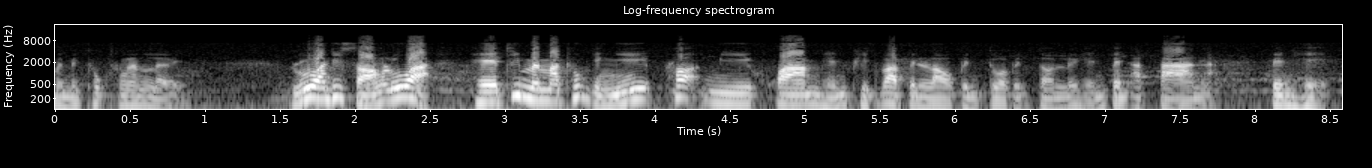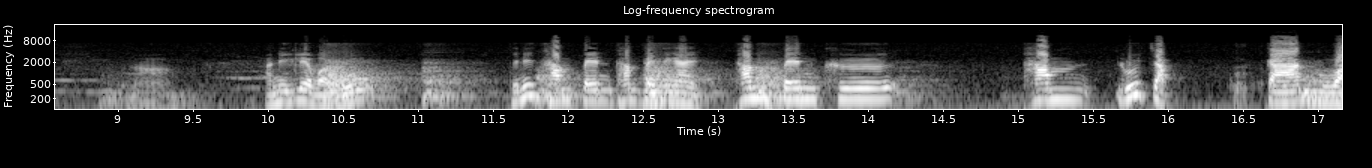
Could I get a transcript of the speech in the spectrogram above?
มันเป็นทุกทั้งนั้นเลย รู้อันที่สองรู้ว่าเหตุที่มันมาทุกอย่างนี้ เพราะมีความเห็นผิดว่าเป็นเราเป็นตัวเป็นตนหรือเห็นเป็นอัตตาน่ะ เป็นเหตุเนาะ อันนี้เรียกว่ารู้ ทีนี้ทำเป็นทำเป็นยังไงทำเป็นคือทำรู้จักการว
